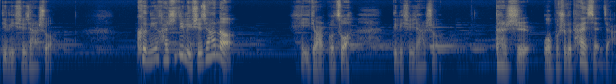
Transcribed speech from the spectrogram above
地理学家说。可您还是地理学家呢，一点儿不错，地理学家说。但是我不是个探险家，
